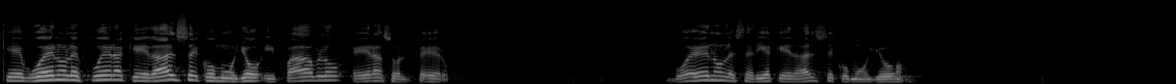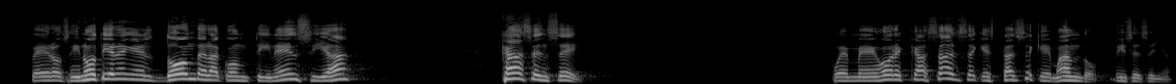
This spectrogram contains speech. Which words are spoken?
que bueno le fuera quedarse como yo. Y Pablo era soltero bueno le sería quedarse como yo. Pero si no tienen el don de la continencia, cásense. Pues mejor es casarse que estarse quemando, dice el Señor.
